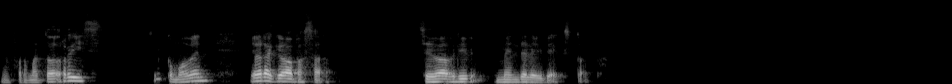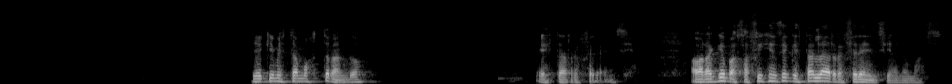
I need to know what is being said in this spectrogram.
en formato RIS, como ven. ¿Y ahora qué va a pasar? Se va a abrir Mendeley Desktop. Y aquí me está mostrando esta referencia. Ahora, ¿qué pasa? Fíjense que está la referencia nomás.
